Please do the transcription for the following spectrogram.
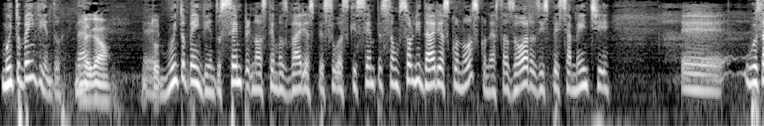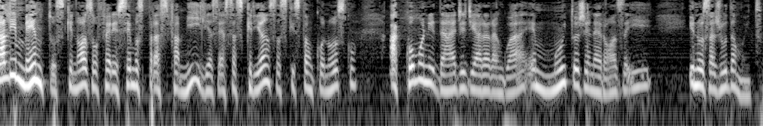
muito bem-vindo, né? Legal. É, muito bem-vindo. Sempre nós temos várias pessoas que sempre são solidárias conosco nessas horas, especialmente é, os alimentos que nós oferecemos para as famílias, essas crianças que estão conosco, a comunidade de Araranguá é muito generosa e, e nos ajuda muito.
